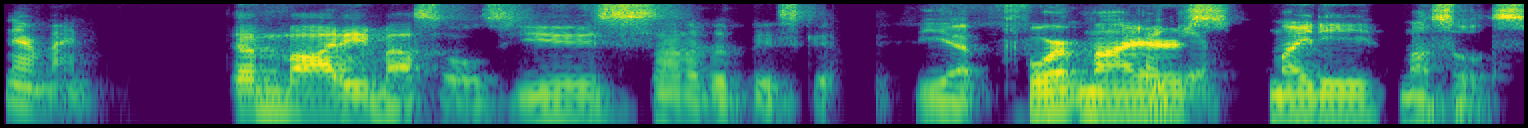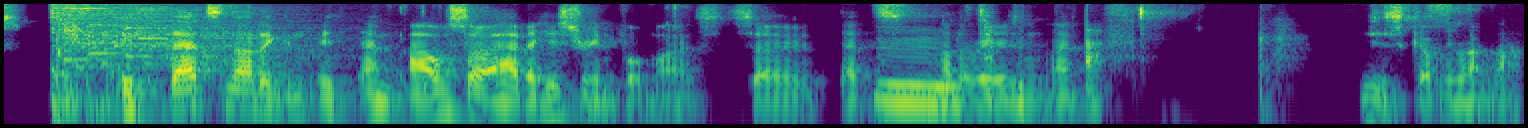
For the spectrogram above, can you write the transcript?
Never mind. The Mighty Mussels. You son of a biscuit. Yep. Fort Myers Mighty Mussels. If that's not a, it, and also I have a history in Fort Myers, so that's Mm. another reason. I, you just got me right in the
